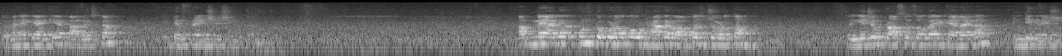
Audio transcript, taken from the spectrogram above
तो मैंने क्या किया? कागज़ का डिफरेंशिएशन कर अब मैं अगर उन टुकड़ों को उठाकर वापस जोड़ता हूँ तो ये जो प्रोसेस होगा, ये कहलाएगा इंटीग्रेशन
